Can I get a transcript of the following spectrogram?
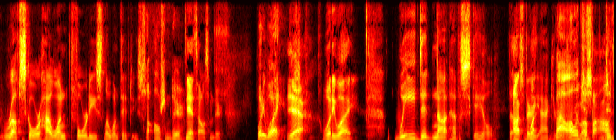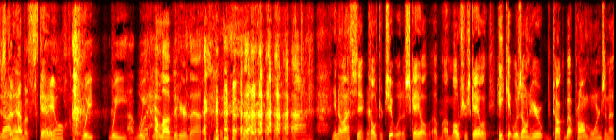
rough score, high 140s, low 150s. It's an awesome deer. yeah, it's awesome deer. What do you weigh? Yeah. What do you weigh? We did not have a scale that Uh, was very what- accurate. Biologist Well, biologist did not didn't have, have a scale. We we we I love to hear that. You know, I sent Colter Chitwood a scale, a, a Moultrie scale. He was on here talking about pronghorns, and I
